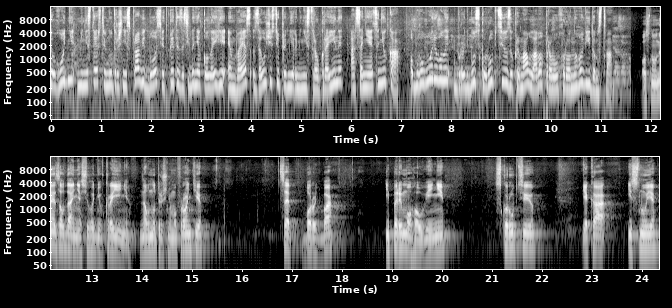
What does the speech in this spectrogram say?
Сьогодні в Міністерстві внутрішніх справ відбулось відкрите засідання колегії МВС за участю прем'єр-міністра України Арсенія Яценюка. Обговорювали боротьбу з корупцією, зокрема в лавах правоохоронного відомства. Основне завдання сьогодні в країні на внутрішньому фронті це боротьба і перемога у війні з корупцією, яка існує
